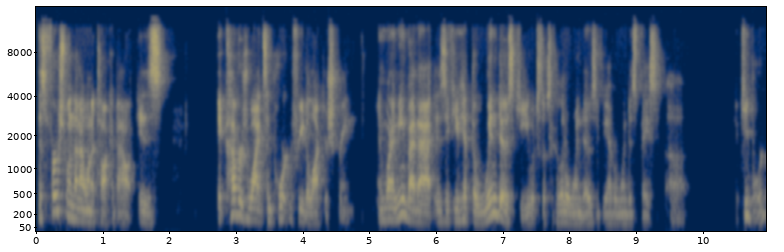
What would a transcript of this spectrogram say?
this first one that I want to talk about is it covers why it's important for you to lock your screen. And what I mean by that is if you hit the Windows key, which looks like a little Windows if you have a Windows based uh, keyboard,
